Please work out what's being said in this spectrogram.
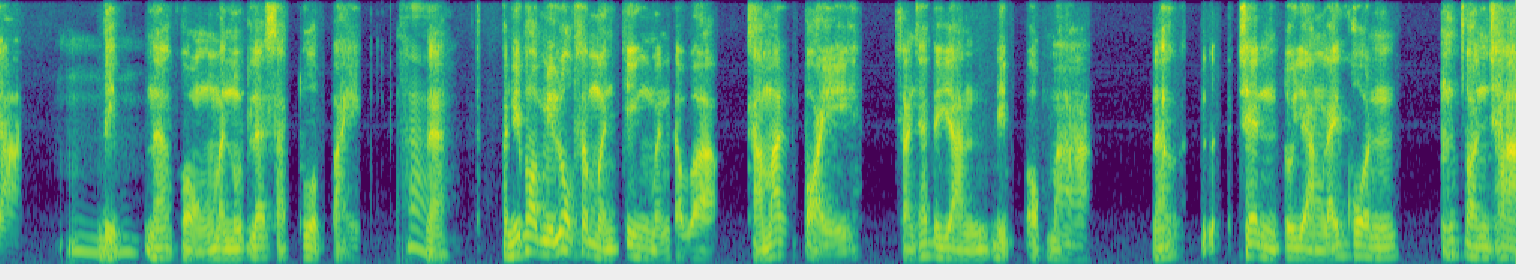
ญาณอืมดิบนะของมนุษย์และสัตว์ทั่วไปค่ะนะ อันนี้พอมีโลกเสมือนจริงเหมือนกับว่า สามารถปล่อยสัญชาตญาณดิบออกมานะเช่นตัวอย่างหลายคนตอนเช้า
